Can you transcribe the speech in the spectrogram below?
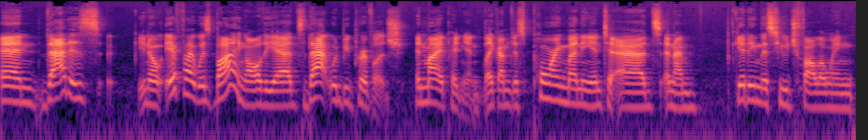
And that is you know if i was buying all the ads that would be privilege in my opinion like i'm just pouring money into ads and i'm getting this huge following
